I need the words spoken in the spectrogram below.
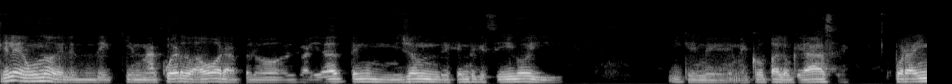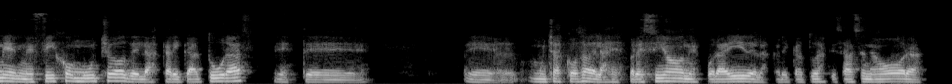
él es uno de, quien me acuerdo ahora, pero en realidad tengo un millón de gente que sigo y, que me, copa lo que hace. Por ahí me, me fijo mucho de las caricaturas, este, eh, muchas cosas de las expresiones por ahí, de las caricaturas que se hacen ahora.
